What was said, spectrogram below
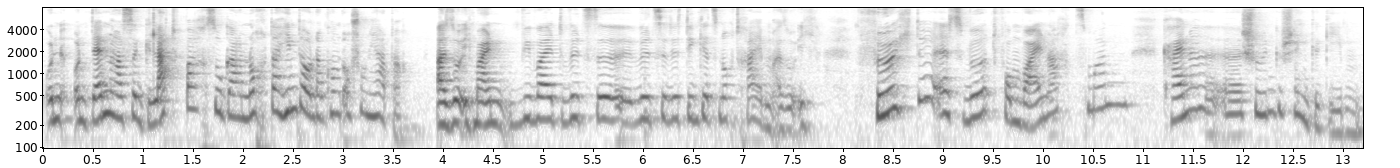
Und, und dann hast du Gladbach sogar noch dahinter und dann kommt auch schon Hertha. Also ich meine, wie weit willst du, willst du das Ding jetzt noch treiben? Also ich fürchte, es wird vom Weihnachtsmann keine äh, schönen Geschenke geben.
